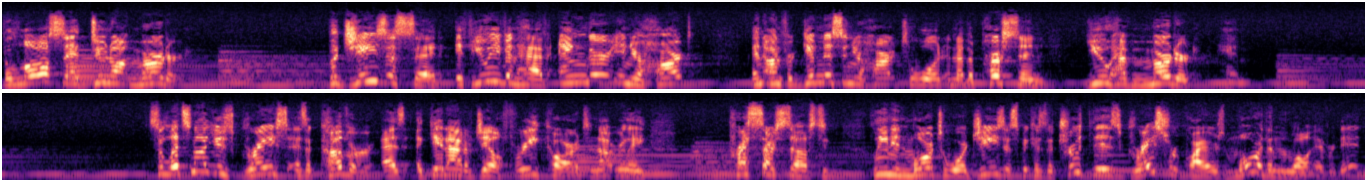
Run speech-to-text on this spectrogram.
The law said, do not murder. But Jesus said, if you even have anger in your heart and unforgiveness in your heart toward another person, you have murdered him. So let's not use grace as a cover, as a get out of jail free card to not really press ourselves to lean in more toward Jesus because the truth is, grace requires more than the law ever did.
